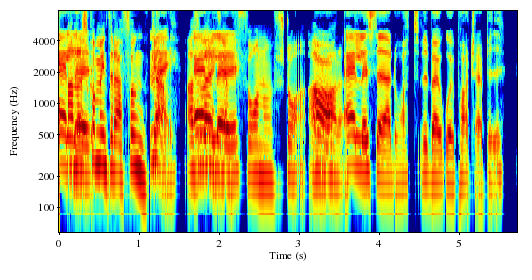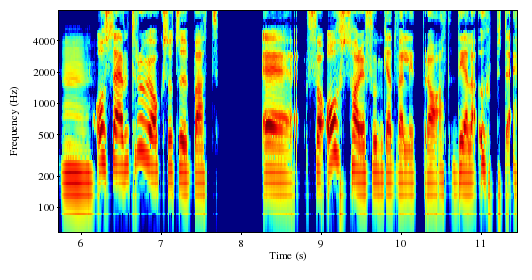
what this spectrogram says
Eller, Annars kommer inte det här funka. Nej, Alltså eller- verkligen få honom att förstå ja, eller säga då att vi behöver gå i parterapi. Mm. Och sen tror jag också typ att eh, för oss har det funkat väldigt bra att dela upp det.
